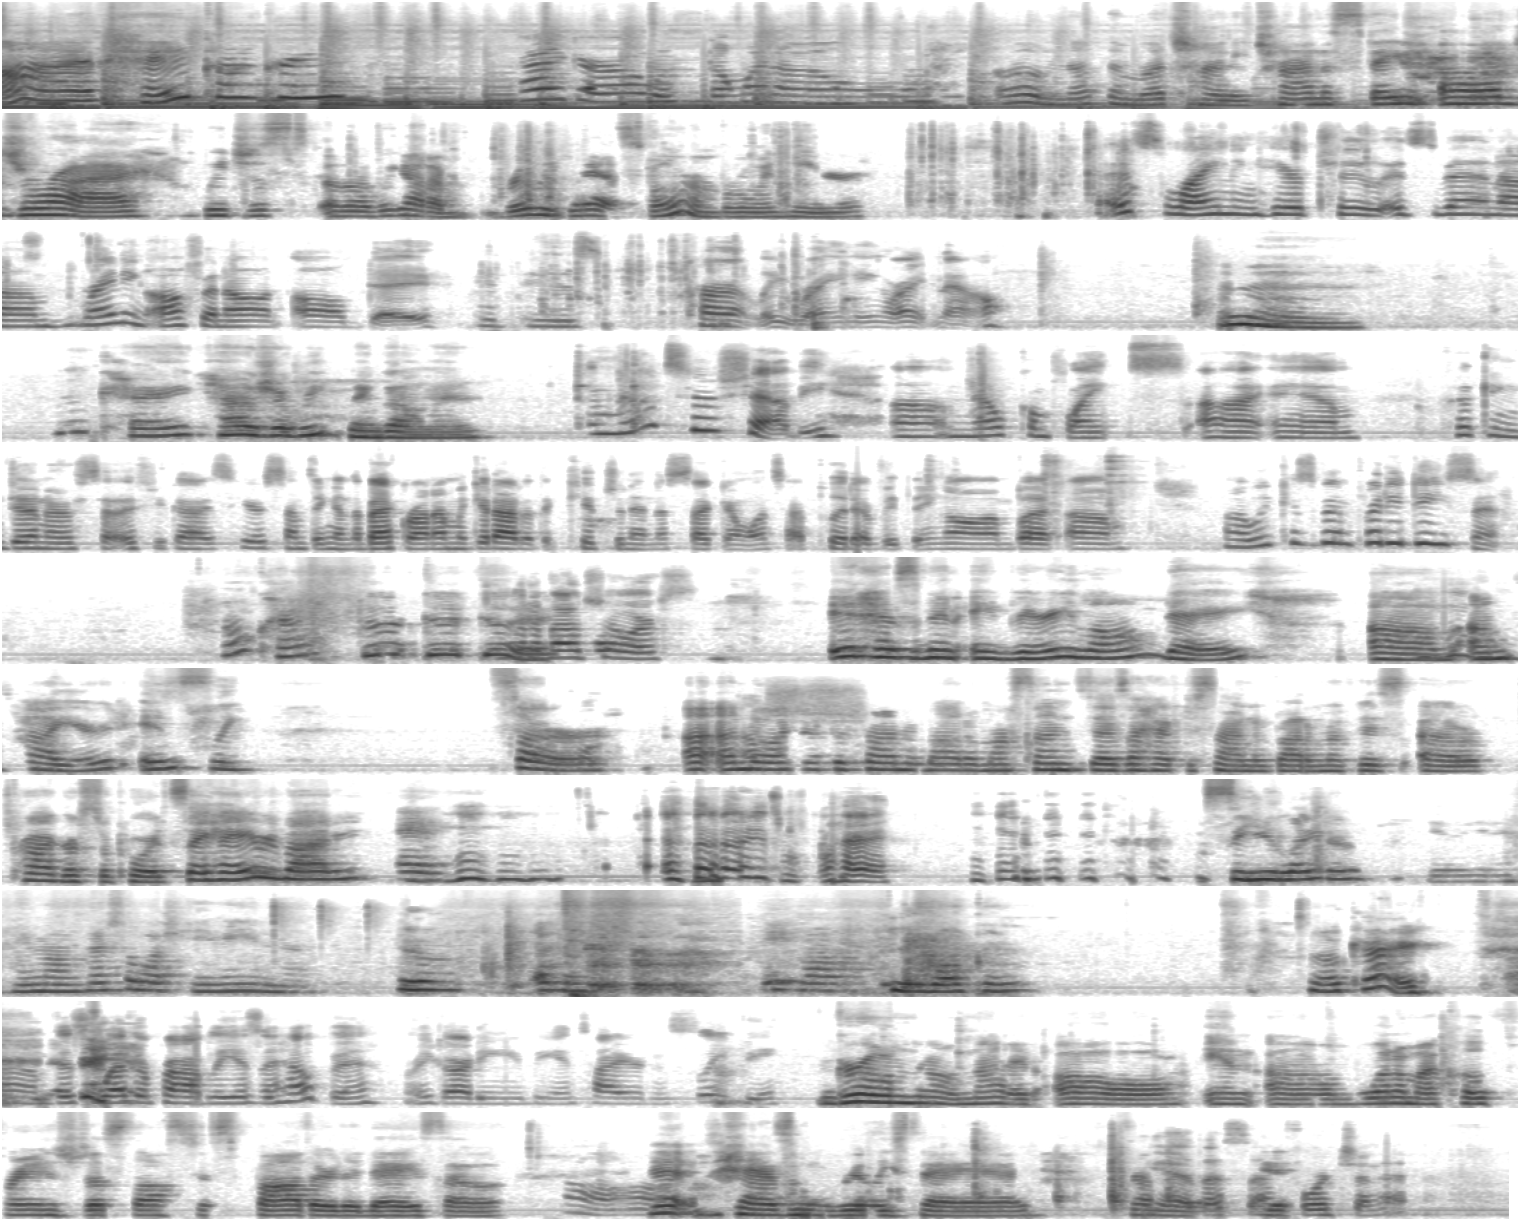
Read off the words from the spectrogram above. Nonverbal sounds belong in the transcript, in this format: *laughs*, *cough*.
live. Hey, Concrete. Hey, girl. What's going on? Oh, nothing much, honey. Trying to stay all dry. We just uh, we got a really bad storm brewing here. It's raining here too. It's been um, raining off and on all day. It is currently raining right now. Hmm. Okay. How's your week been going? Not too shabby. Um, no complaints. I am cooking dinner, so if you guys hear something in the background, I'm gonna get out of the kitchen in a second once I put everything on. But um, my week has been pretty decent. Okay. Good. Good. Good. What about yours? It has been a very long day. Um, mm-hmm. I'm tired and sleep. Sir, I, I know oh, I have to sign the bottom. My son says I have to sign the bottom of his uh, progress report. Say, hey, everybody. *laughs* Hey. *laughs* hey. *laughs* See you later. Hey, mom, can I still watch TV? Yeah. Okay. Hey, mom. You're welcome. Okay. Um, this weather probably isn't helping regarding you being tired and sleepy. Girl, no, not at all. And um, one of my close friends just lost his father today, so Aww. that has me really sad. So yeah, that's it, unfortunate.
